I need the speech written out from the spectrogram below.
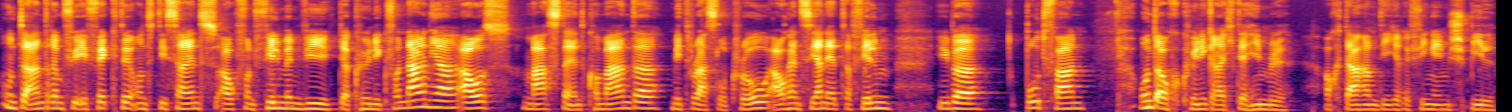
unter anderem für Effekte und Designs auch von Filmen wie Der König von Narnia aus, Master and Commander mit Russell Crowe, auch ein sehr netter Film über Bootfahren und auch Königreich der Himmel. Auch da haben die ihre Finger im Spiel.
